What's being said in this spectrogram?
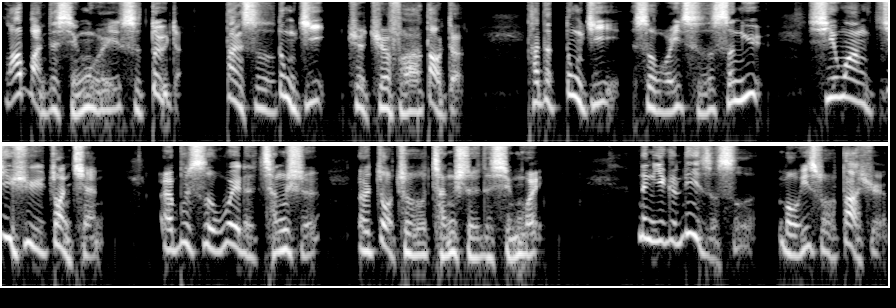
老板的行为是对的，但是动机却缺乏道德。他的动机是维持声誉，希望继续赚钱，而不是为了诚实而做出诚实的行为。另一个例子是，某一所大学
